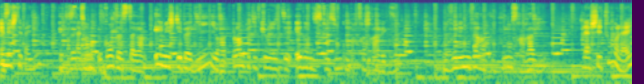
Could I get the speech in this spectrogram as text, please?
Et mais je t'ai pas dit. Exactement, Instagram. le compte Instagram. Et mais je t'ai pas dit, il y aura plein de petites curiosités et d'indiscrétions qu'on partagera avec vous. Donc venez nous faire un coucou, on sera ravis. Lâchez tous vos likes,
